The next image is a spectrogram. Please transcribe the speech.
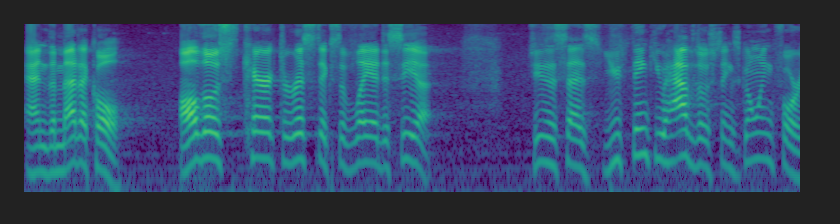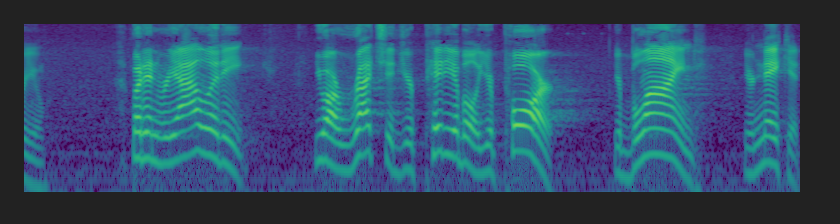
and the medical, all those characteristics of Laodicea. Jesus says, You think you have those things going for you. But in reality, you are wretched, you're pitiable, you're poor, you're blind, you're naked.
